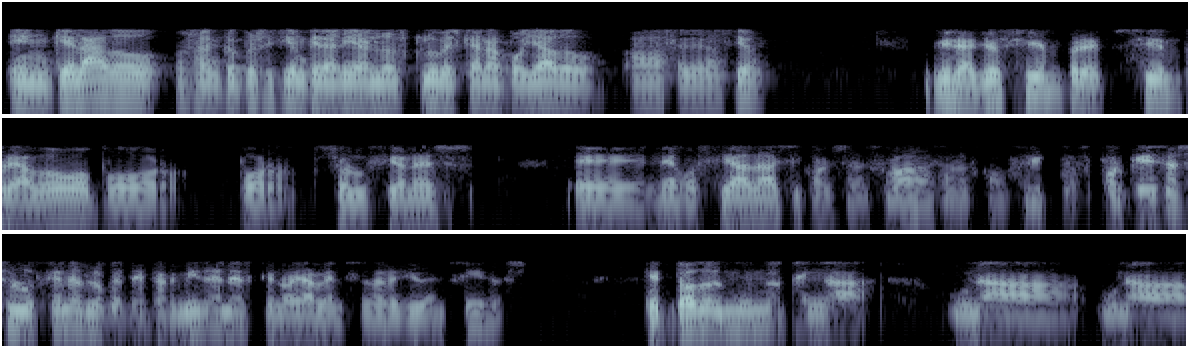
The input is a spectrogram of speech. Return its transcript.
¿en qué lado, o sea, en qué posición quedarían los clubes que han apoyado a la federación? Mira, yo siempre, siempre abogo por, por soluciones eh, negociadas y consensuadas a los conflictos, porque esas soluciones lo que te permiten es que no haya vencedores y vencidos, que todo el mundo tenga una, una,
